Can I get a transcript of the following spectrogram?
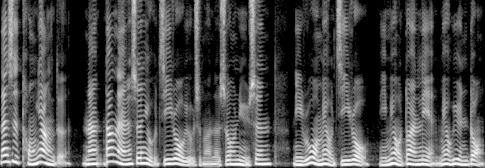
但是同样的，男当男生有肌肉有什么的时候，女生你如果没有肌肉，你没有锻炼，没有运动，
